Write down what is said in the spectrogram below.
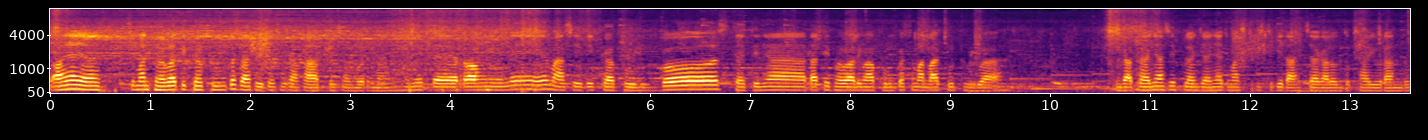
soalnya ya cuman bawa tiga bungkus tadi itu sisa satu jamurnya ini terong ini masih tiga bungkus. Jadinya tadi bawa lima bungkus cuma laku dua. Enggak banyak sih belanjanya cuma sedikit-sedikit aja kalau untuk sayuran tuh.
